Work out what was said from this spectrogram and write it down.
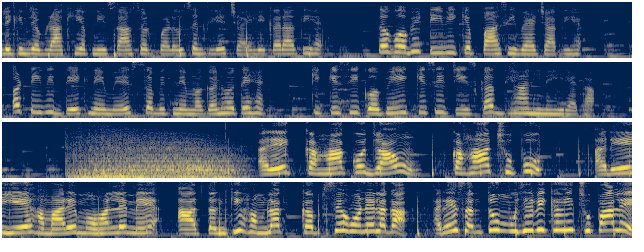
लेकिन जब राखी अपनी सास और पड़ोसन के लिए चाय लेकर आती है तो वो भी टीवी के पास ही बैठ जाती है। और टीवी देखने में सब इतने मगन होते हैं कि किसी को भी किसी चीज़ का ध्यान ही नहीं रहता। अरे कहाँ को जाऊँ? कहाँ छुपू? अरे ये हमारे मोहल्ले में आतंकी हमला कब से होने लगा? अरे संतु मुझे भी कहीं छुपा ले।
